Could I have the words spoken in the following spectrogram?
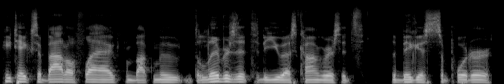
He takes a battle flag from Bakhmut, delivers it to the U.S. Congress. It's the biggest supporter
